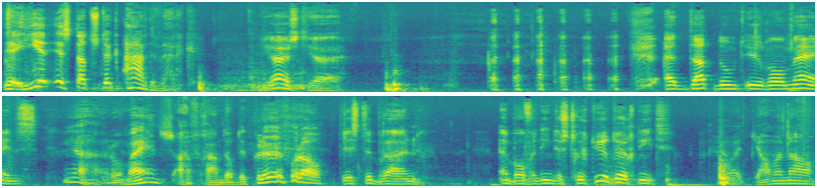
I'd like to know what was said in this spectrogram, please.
hier is dat stuk aardewerk. Juist, ja. en dat noemt u Romeins. Ja, Romeins, afgaande op de kleur vooral. Het is te bruin. En bovendien, de structuur deugt niet. Wat jammer nou.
